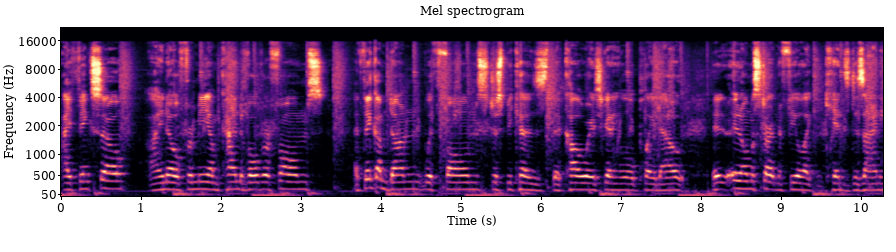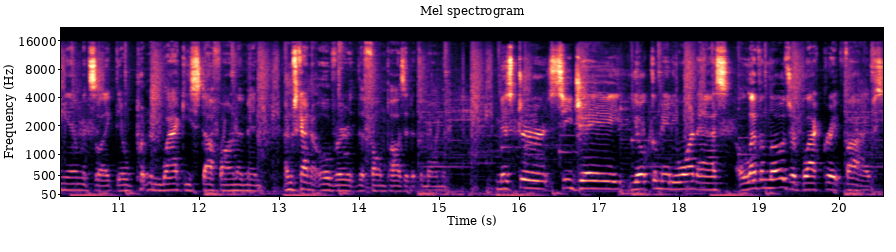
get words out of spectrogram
I think so. I know for me, I'm kind of over foams. I think I'm done with foams just because the colorways are getting a little played out. It, it almost starting to feel like a kid's designing them. It's like they were putting wacky stuff on them, and I'm just kind of over the foam Foamposite at the moment. Mr. CJ Yokum81 asks, 11 lows or black grape 5s?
